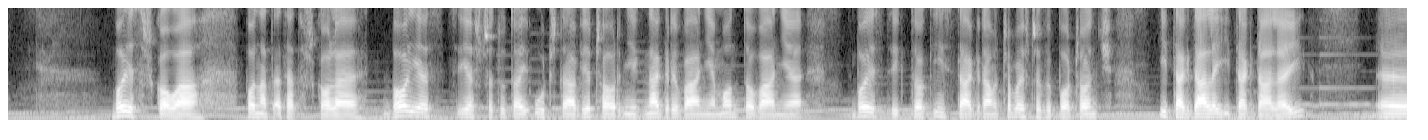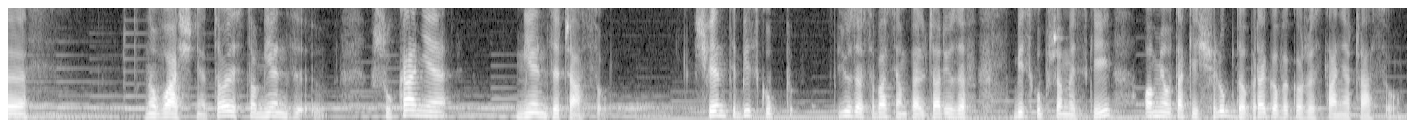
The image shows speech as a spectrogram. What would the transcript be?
bo jest szkoła, ponad etat w szkole, bo jest jeszcze tutaj uczta, wieczornik, nagrywanie, montowanie, bo jest TikTok, Instagram, trzeba jeszcze wypocząć i tak dalej, i tak dalej. E, no właśnie, to jest to między, szukanie międzyczasu. Święty biskup Józef Sebastian Pelczar, Józef biskup przemyski, on miał taki ślub dobrego wykorzystania czasu.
